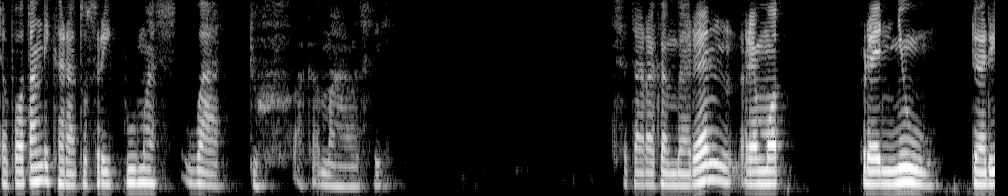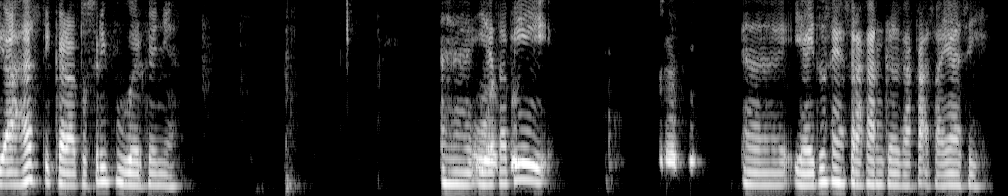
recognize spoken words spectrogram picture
Copotan 300 ribu mas. Waduh agak mahal sih. Secara gambaran remote brand new dari Ahas 300 ribu harganya. Eh, iya tapi eh, ya itu saya serahkan ke kakak saya sih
